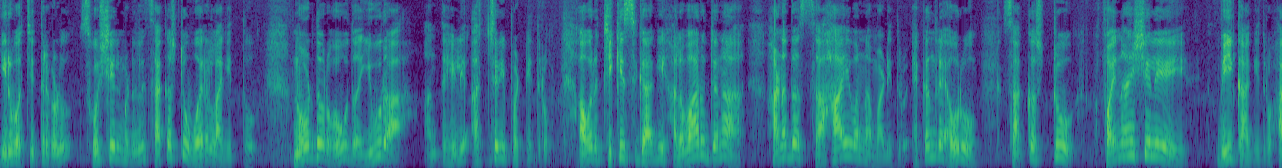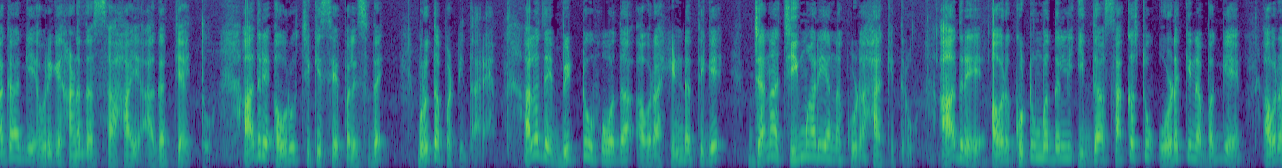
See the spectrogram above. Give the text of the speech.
ಇರುವ ಚಿತ್ರಗಳು ಸೋಷಿಯಲ್ ಮೀಡಿಯಾದಲ್ಲಿ ಸಾಕಷ್ಟು ವೈರಲ್ ಆಗಿತ್ತು. ನೋಡಿದವರು ಹೌದಾ ಇವರಾ ಅಂತ ಹೇಳಿ ಅಚ್ಚರಿಪಟ್ಟಿದ್ರು. ಅವರ ಚಿಕಿತ್ಸೆಗಾಗಿ ಹಲವಾರು ಜನ ಹಣದ ಸಹಾಯವನ್ನು ಮಾಡಿದರು. ಯಾಕಂದರೆ ಅವರು ಸಾಕಷ್ಟು ಫೈನಾನ್ಷಿಯಲಿ ವೀಕ್ ಆಗಿದ್ರು. ಹಾಗಾಗಿ ಅವರಿಗೆ ಹಣದ ಸಹಾಯ ಅಗತ್ಯ ಇತ್ತು. ಆದರೆ ಅವರು ಚಿಕಿತ್ಸೆ ಫಲಿಸದೆ ಮೃತಪಟ್ಟಿದ್ದಾರೆ. ಅಲ್ಲದೆ ಬಿಟ್ಟು ಹೋದ ಅವರ ಹೆಂಡತಿಗೆ ಜನ ಚೀಮಾರಿಯನ್ನು ಕೂಡ ಹಾಕಿದ್ರು. ಆದರೆ ಅವರ ಕುಟುಂಬದಲ್ಲಿ ಇದ್ದ ಸಾಕಷ್ಟು ಒಡಕಿನ ಬಗ್ಗೆ ಅವರ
